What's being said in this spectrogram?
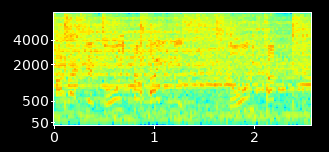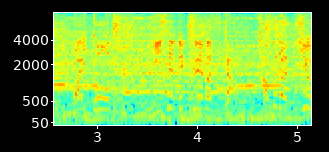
果たしてどういったファイルどういったファイトを見せてくれますか？田村清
